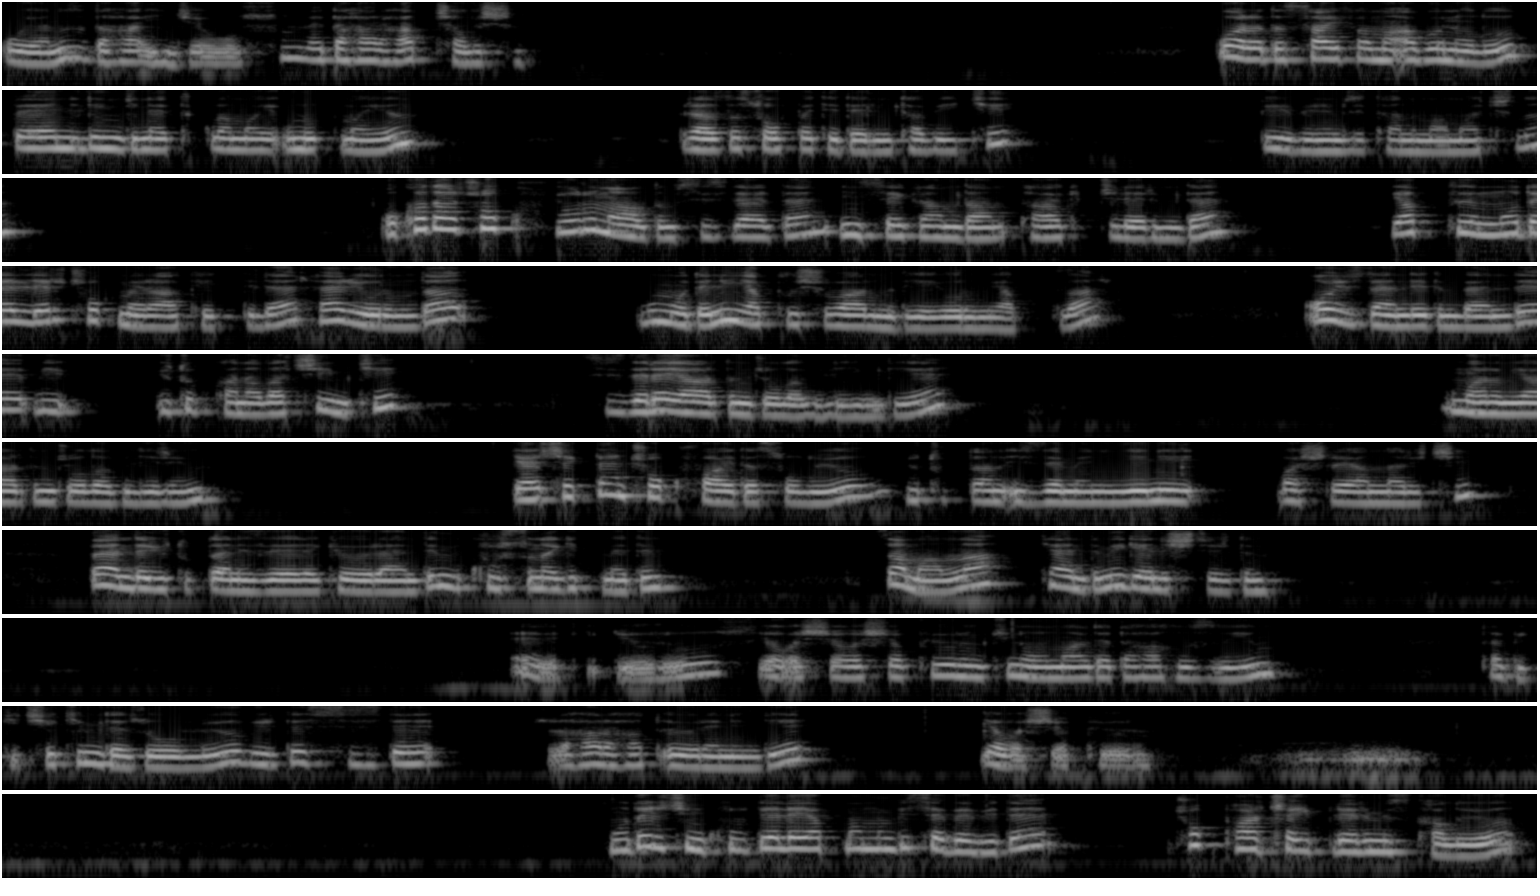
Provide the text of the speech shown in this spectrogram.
oyanız daha ince olsun ve daha rahat çalışın. Bu arada sayfama abone olup beğeni linkine tıklamayı unutmayın. Biraz da sohbet edelim tabii ki. Birbirimizi tanım amaçlı. O kadar çok yorum aldım sizlerden, Instagram'dan, takipçilerimden. Yaptığım modelleri çok merak ettiler. Her yorumda bu modelin yapılışı var mı diye yorum yaptılar. O yüzden dedim ben de bir YouTube kanal açayım ki sizlere yardımcı olabileyim diye. Umarım yardımcı olabilirim. Gerçekten çok faydası oluyor YouTube'dan izlemenin yeni başlayanlar için. Ben de YouTube'dan izleyerek öğrendim. Kursuna gitmedim. Zamanla kendimi geliştirdim. Evet gidiyoruz. Yavaş yavaş yapıyorum ki normalde daha hızlıyım. Tabii ki çekim de zorluyor. Bir de siz de daha rahat öğrenin diye yavaş yapıyorum. Model için kurdele yapmamın bir sebebi de çok parça iplerimiz kalıyor.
